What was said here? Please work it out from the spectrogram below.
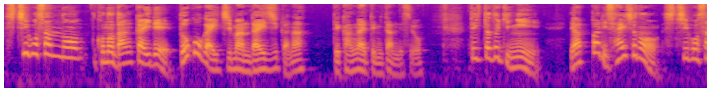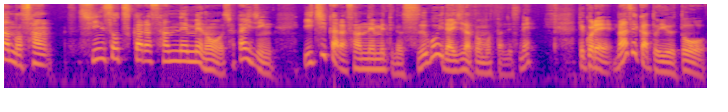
七五三のこの段階でどこが一番大事かなって考えてみたんですよ。って言ったときに、やっぱり最初の七五三の三、新卒から3年目の社会人1から3年目っていうのはすごい大事だと思ったんですね。で、これ、なぜかというと、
